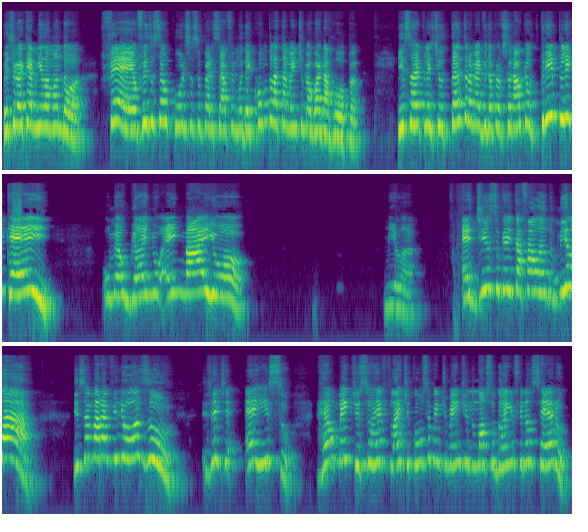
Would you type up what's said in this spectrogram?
Deixa eu ver o que a Mila mandou. Fê, eu fiz o seu curso Super Self e mudei completamente o meu guarda-roupa. Isso refletiu tanto na minha vida profissional que eu tripliquei o meu ganho em maio. Mila, é disso que a gente tá falando. Mila, isso é maravilhoso. Gente, é isso. Realmente, isso reflete consequentemente no nosso ganho financeiro.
